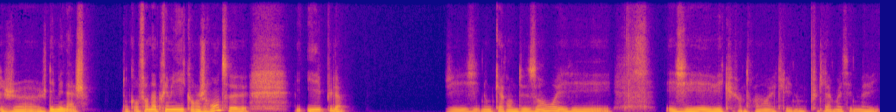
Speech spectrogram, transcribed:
je, déménage. Donc en fin d'après-midi, quand je rentre, euh, il n'est plus là. J'ai donc 42 ans Et j'ai vécu 23 ans avec lui, donc plus de la moitié de ma vie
